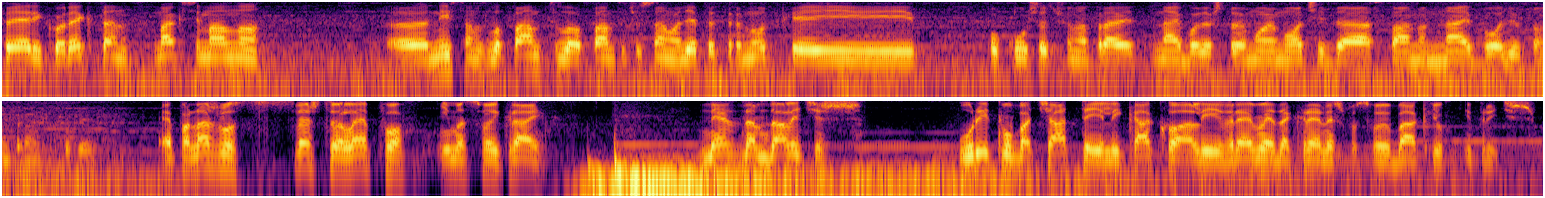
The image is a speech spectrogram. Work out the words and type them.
Fair i korektan, maksimalno. E, nisam zlopamtilo, pamtit ću samo lijepe trenutke i pokušat ću napraviti najbolje što je u mojoj moći da stvarno najbolji u tom trenutku pobjedim. E pa nažalost sve što je lepo ima svoj kraj. Ne znam da li ćeš u ritmu bačate ili kako, ali vreme je da kreneš po svoju baklju i pričaš.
